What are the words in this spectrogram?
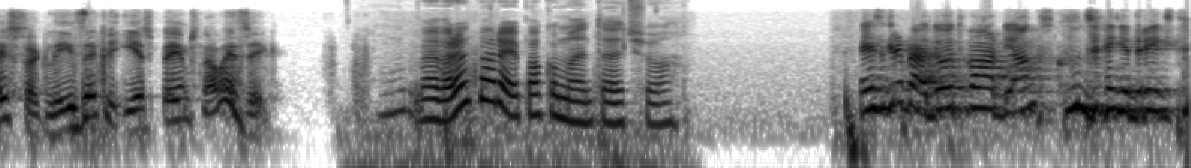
aizsardzības līdzekļi iespējams nav vajadzīgi. Vai varat pārējie pakomentēt šo? Es gribētu dot vārdu Jankas kundzei, ja drīkst,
